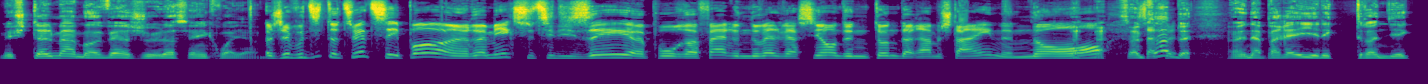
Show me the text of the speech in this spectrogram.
Mais je suis tellement mauvais à ce jeu-là, c'est incroyable. Je vous dis tout de suite, c'est pas un remix utilisé euh, pour euh, faire une nouvelle version d'une tune de Rammstein. Non. Ça me Ça semble fait- un appareil électronique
